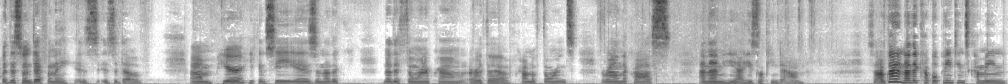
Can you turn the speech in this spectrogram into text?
But this one definitely is, is a dove. Um, here you can see is another another thorn of crown, or the crown of thorns around the cross. And then, yeah, he's looking down. So I've got another couple paintings coming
